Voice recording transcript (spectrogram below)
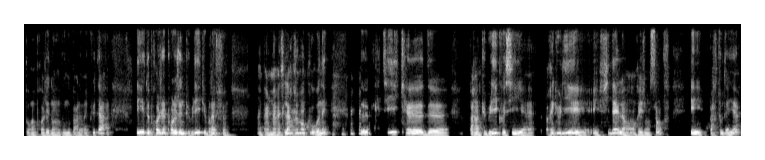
pour un projet dont vous nous parlerez plus tard, et de projets pour le jeune public, bref, un palmarès largement couronné de critiques de, par un public aussi euh, régulier et fidèle en, région centre et partout ailleurs.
